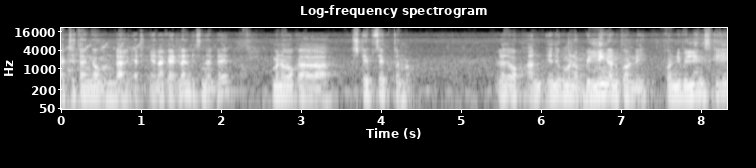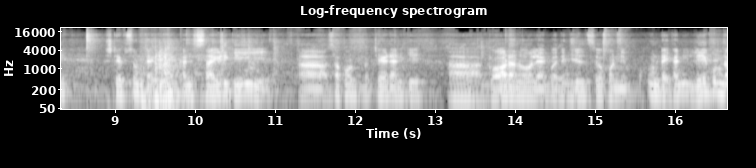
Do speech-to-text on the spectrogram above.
ఖచ్చితంగా ఉండాలి. నాకు ఎట్లా అనిపించింది అంటే మనం ఒక స్టెప్స్ ఎక్కుతున్నాం. లేదా ఒక ఎందుకు మనం బిల్డింగ్ అనుకోండి కొన్ని బిల్డింగ్స్కి స్టెప్స్ ఉంటాయి. కానీ సైడ్కి సపోర్ట్ చేయడానికి గోడనో లేకపోతే గ్రిల్స్ కొన్ని ఉంటాయి. కానీ లేకుండా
